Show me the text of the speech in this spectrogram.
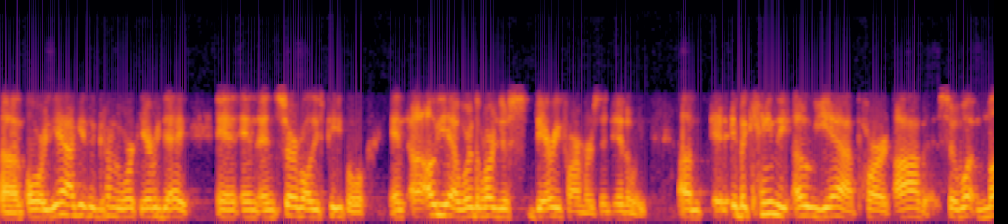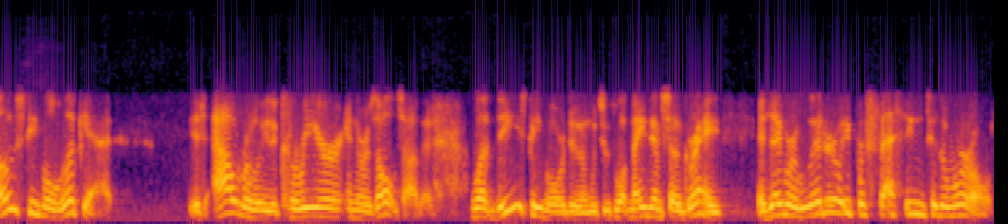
Um, or yeah, I get to come to work every day and, and, and serve all these people. And oh yeah, we're the largest dairy farmers in Italy. Um, it, it became the oh yeah part of it. So what most people look at is outwardly the career and the results of it. What these people were doing, which was what made them so great, is they were literally professing to the world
